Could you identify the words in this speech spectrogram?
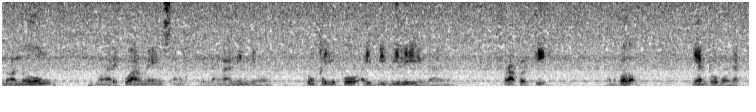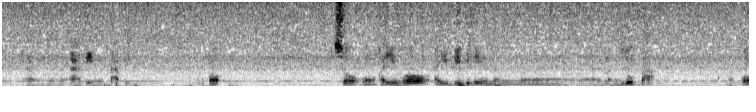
Ano-anong mga requirements ang kailangan ninyo kung kayo po ay bibili ng property. Ano po? Yan po muna ang ating topic. Ano po? So, kung kayo ho ay bibili ng, uh, ng lupa, ano po,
